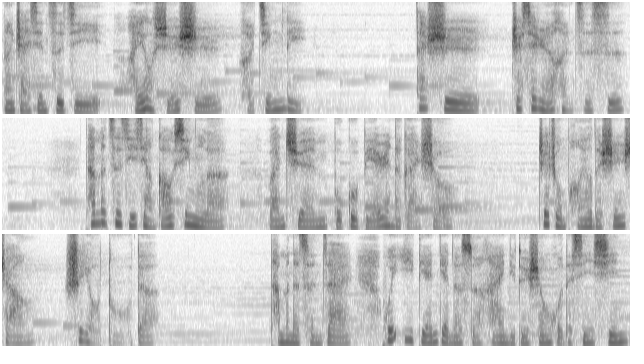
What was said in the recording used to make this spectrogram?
能展现自己很有学识和经历。但是这些人很自私，他们自己讲高兴了，完全不顾别人的感受。这种朋友的身上是有毒的，他们的存在会一点点的损害你对生活的信心，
